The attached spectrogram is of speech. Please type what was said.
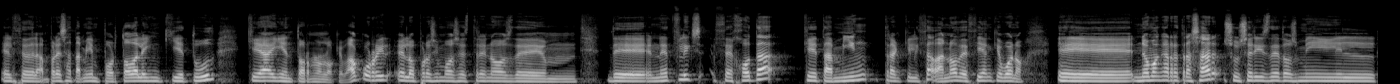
el CEO de la empresa, también por toda la inquietud que hay en torno a lo que va a ocurrir en los próximos estrenos de, mm, de Netflix. CJ que también tranquilizaba, ¿no? Decían que, bueno, eh, no van a retrasar sus series de, 2000,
